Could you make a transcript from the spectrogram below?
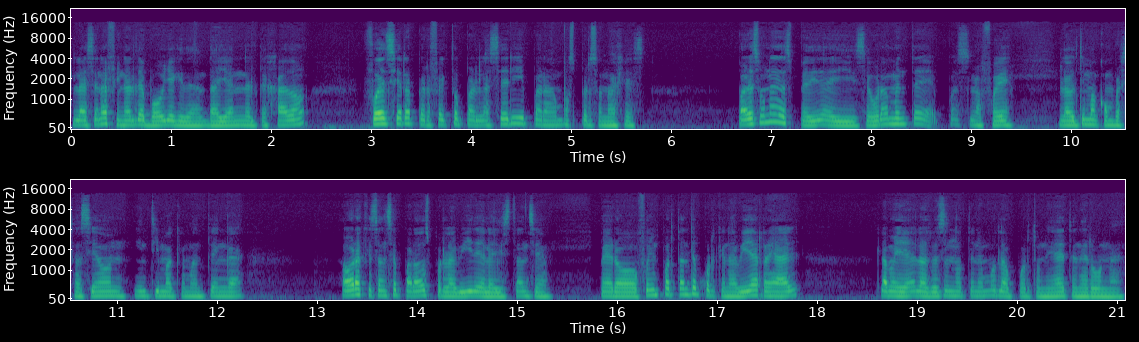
La escena final de Bojack y de Diane en el tejado fue el cierre perfecto para la serie y para ambos personajes. Parece una despedida y seguramente pues lo fue. La última conversación íntima que mantenga ahora que están separados por la vida y la distancia. Pero fue importante porque en la vida real la mayoría de las veces no tenemos la oportunidad de tener una.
